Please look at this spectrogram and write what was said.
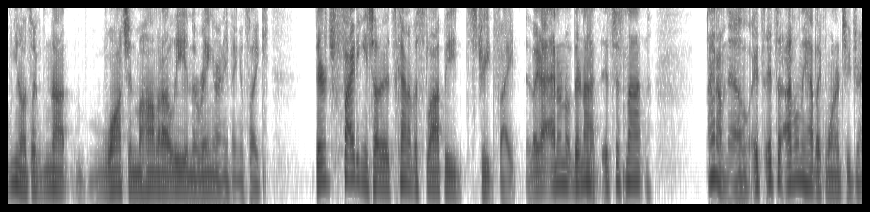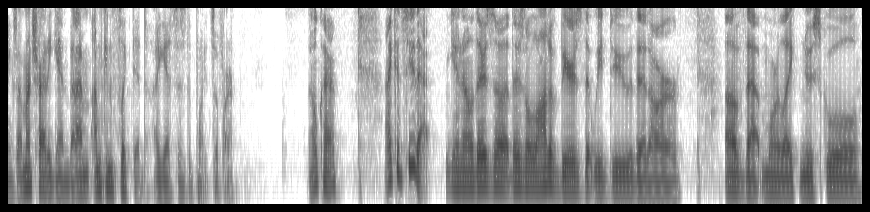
you know, it's like not watching Muhammad Ali in the ring or anything. It's like they're fighting each other. It's kind of a sloppy street fight. Like I, I don't know, they're not. It's just not. I don't know. It's it's. I've only had like one or two drinks. I'm gonna try it again, but I'm I'm conflicted. I guess is the point so far. Okay. I could see that. You know, there's a there's a lot of beers that we do that are of that more like new school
